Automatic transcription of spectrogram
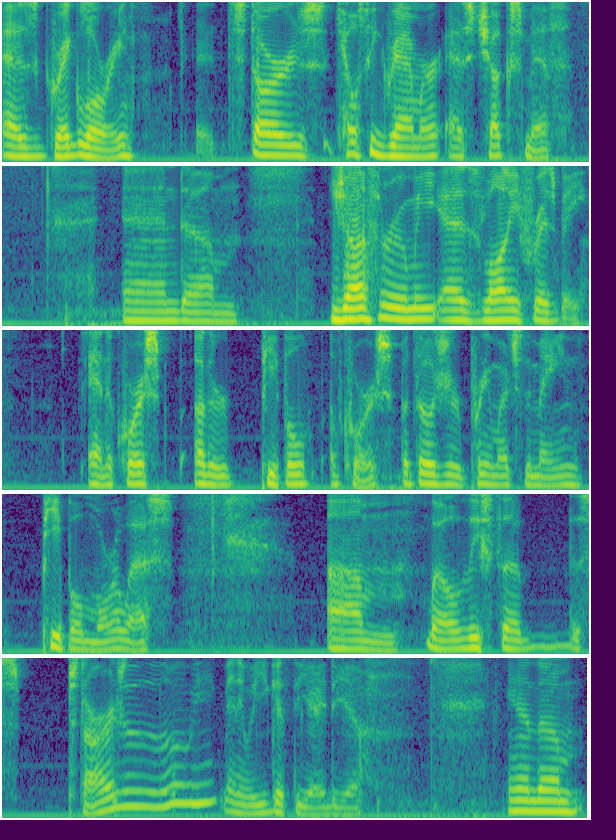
as Greg Laurie, it stars Kelsey Grammer as Chuck Smith, and um, Jonathan Roumie as Lonnie Frisbee, and of course other people, of course, but those are pretty much the main people, more or less. Um, well, at least the the stars of the movie. Anyway, you get the idea. And um,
